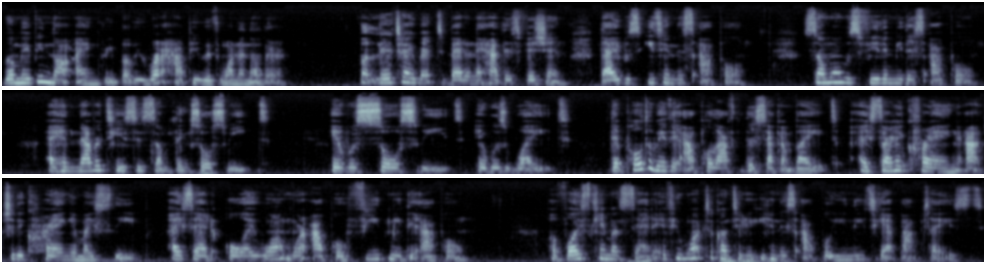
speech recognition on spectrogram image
Well, maybe not angry, but we weren't happy with one another. But later I went to bed and I had this vision that I was eating this apple. Someone was feeding me this apple. I had never tasted something so sweet. It was so sweet. It was white. They pulled away the apple after the second bite. I started crying, actually crying in my sleep. I said, Oh, I want more apple. Feed me the apple. A voice came and said, If you want to continue eating this apple, you need to get baptized.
